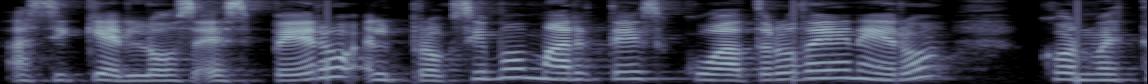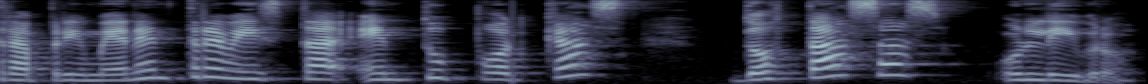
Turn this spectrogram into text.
Así que los espero el próximo martes 4 de enero con nuestra primera entrevista en tu podcast, Dos Tazas, un libro.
